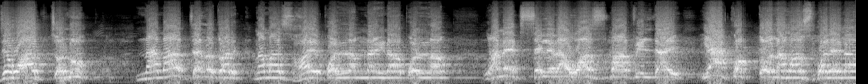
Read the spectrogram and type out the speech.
যে ওয়াজ চলুক নামাজ যেন দর নামাজ হয়, পড়লাম নাই, না পড়লাম, অনেক ছেলেরা ওয়াজ মাহফিল দেয়, এক নামাজ পড়ে না।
